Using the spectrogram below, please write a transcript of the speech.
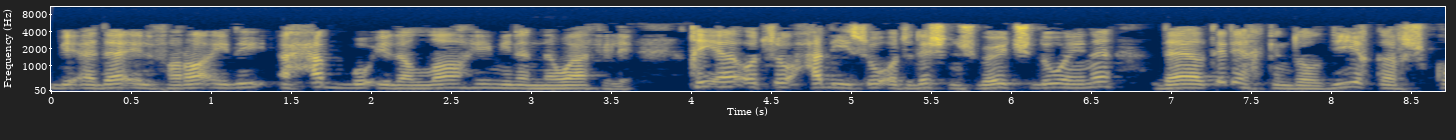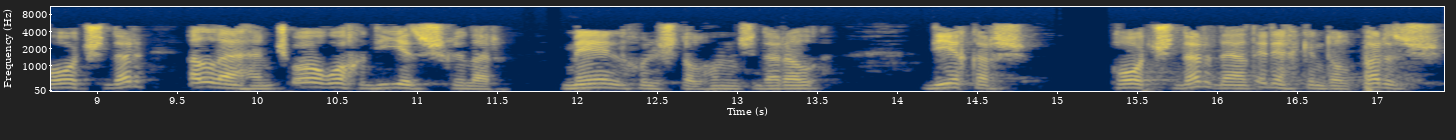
بأداء الفرائض أحب إلى الله من النوافل. قيا أتسو حديثو أتدش نشبيتش دوينة دال تتخكن دول دي قرش قوتش در الله هنش أوغوخ ديز شخلر. ميل خلشتل هنش درل ديقرش قوتش در دالت إدهكن دول برزش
